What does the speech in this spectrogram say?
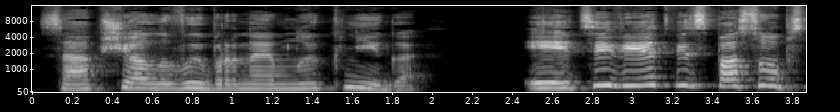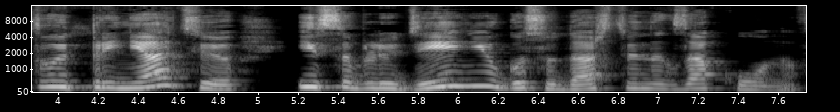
сообщала выбранная мной книга. Эти ветви способствуют принятию и соблюдению государственных законов.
